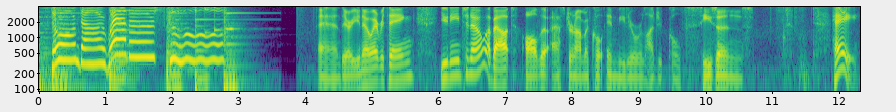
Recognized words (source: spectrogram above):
Stormdar Weather School. And there you know everything you need to know about all the astronomical and meteorological seasons. Hey,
